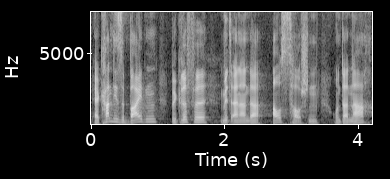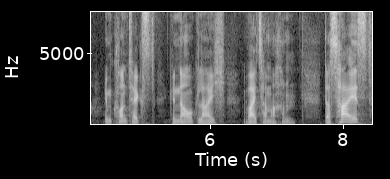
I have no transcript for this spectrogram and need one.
Er kann diese beiden Begriffe miteinander austauschen und danach im Kontext genau gleich weitermachen. Das heißt,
